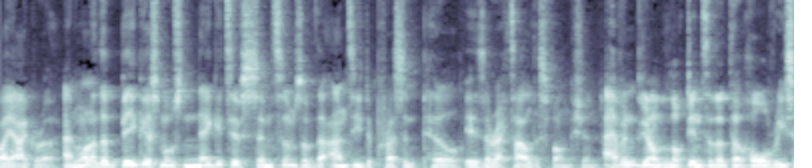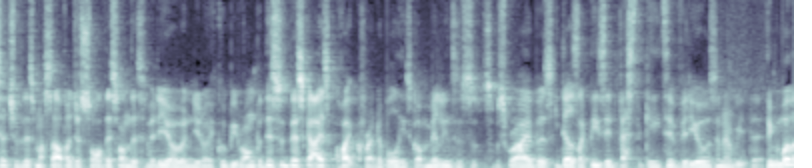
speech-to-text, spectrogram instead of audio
Viagra. And one of the biggest, most negative symptoms of the antidepressant pill is erectile dysfunction. I haven't, you know, looked into the, the whole research of this myself. I just saw this on this video and, you know, it could be wrong, but this this guy's quite credible. He's got millions of subscribers. He does like these investigative videos and everything. Think about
